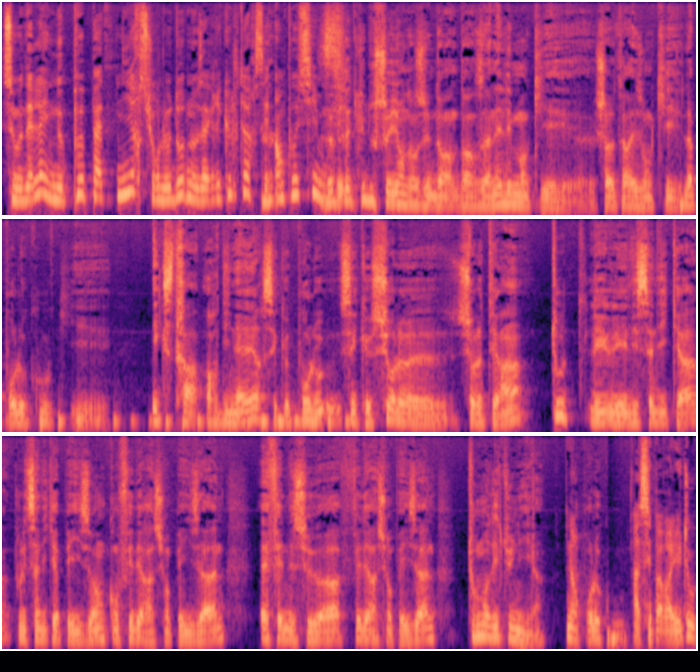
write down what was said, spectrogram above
Ce modèle-là, il ne peut pas tenir sur le dos de nos agriculteurs. C'est impossible. Le fait que nous soyons dans, une- dans- dans un élément qui est, euh, Charlotte a raison, qui est là pour le coup, qui est extraordinaire, c'est que, pour le, c'est que sur, le, sur le terrain, tous les, les- les syndicats, tous les syndicats paysans, Confédération paysanne, FNSEA, Fédération paysanne, tout le monde est uni. hein. Non. Pour le coup. Ah, c'est pas vrai du tout.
